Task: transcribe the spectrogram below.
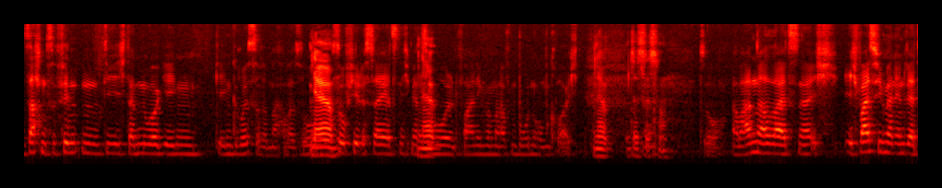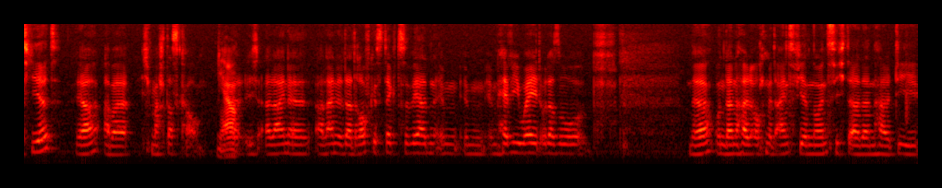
Sachen zu finden, die ich dann nur gegen, gegen größere mache. Aber so, ja. so viel ist da jetzt nicht mehr ja. zu holen, vor allen Dingen, wenn man auf dem Boden rumkreucht. Ja, das ja. ist so. so. Aber andererseits, ne, ich, ich weiß, wie man invertiert, ja, aber ich mache das kaum. Ja. Ich, alleine, alleine da drauf gesteckt zu werden im, im, im Heavyweight oder so, pff, Ne? Und dann halt auch mit 1,94 da dann halt die,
